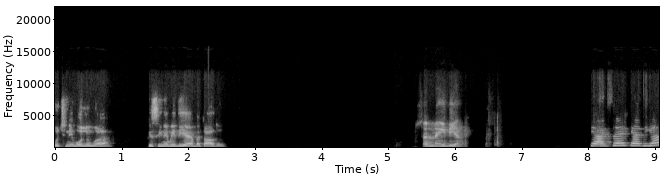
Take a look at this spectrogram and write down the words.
कुछ नहीं बोलूँगा। किसी ने भी दिया है बता दो। सर नहीं दिया। क्या सर क्या दिया?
